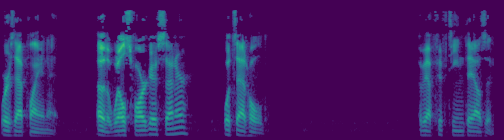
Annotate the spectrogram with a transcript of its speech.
Where's that playing at? Oh, the Wells Fargo Center? What's that hold? About 15,000.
